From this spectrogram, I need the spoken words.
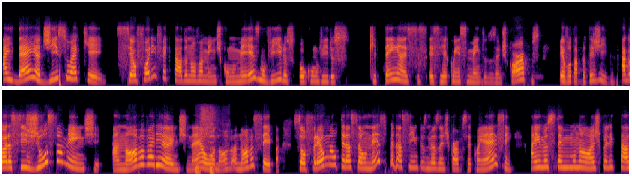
A ideia disso é que se eu for infectado novamente com o mesmo vírus ou com um vírus que tenha esse, esse reconhecimento dos anticorpos, eu vou estar protegido. Agora, se justamente a nova variante, né, ou a nova, a nova cepa, sofreu uma alteração nesse pedacinho que os meus anticorpos reconhecem, aí o meu sistema imunológico ele tá,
